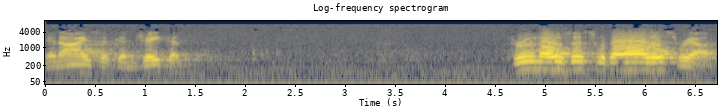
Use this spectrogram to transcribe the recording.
in Isaac and Jacob, through Moses with all Israel,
